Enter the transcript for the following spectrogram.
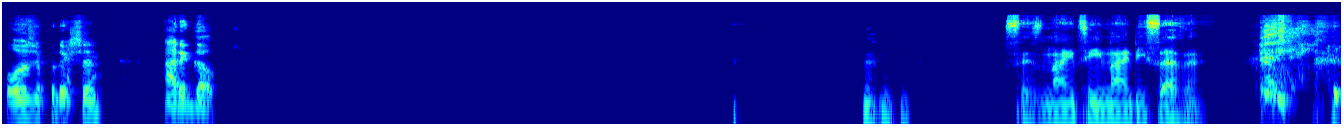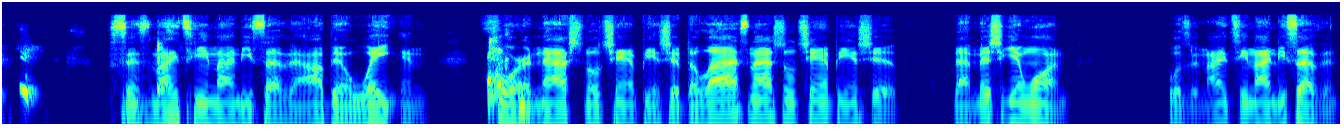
what was your prediction? How'd it go? Since 1997. Since 1997, I've been waiting for a national championship. The last national championship that Michigan won was in 1997,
